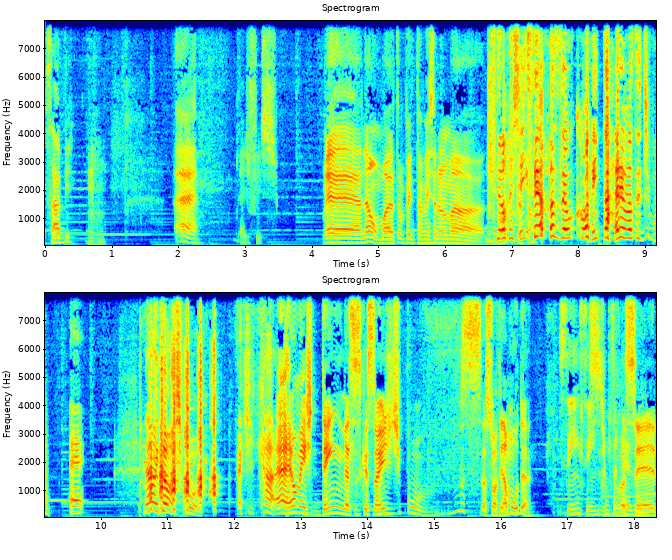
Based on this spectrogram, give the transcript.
sabe? Uhum. É. É difícil. É. Não, mas eu tô, pe- tô pensando numa. numa Eu outra achei que questão. você ia fazer um comentário e você, tipo, é. Não, então, tipo. É que, cara, é, realmente, tem essas questões de, tipo. A sua vida muda. Sim, sim, com certeza. você.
